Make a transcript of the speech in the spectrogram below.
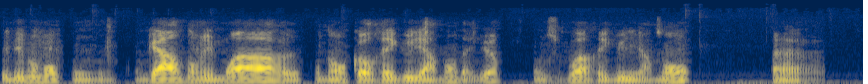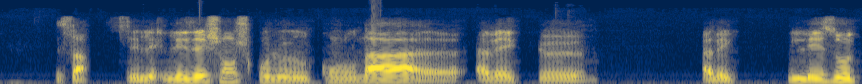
c'est des moments qu'on garde en mémoire, euh, qu'on a encore régulièrement d'ailleurs, on se voit régulièrement. Euh, c'est ça, c'est les, les, échanges qu'on a euh, avec avec les autres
